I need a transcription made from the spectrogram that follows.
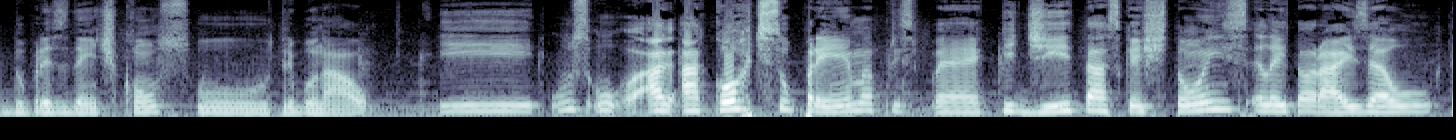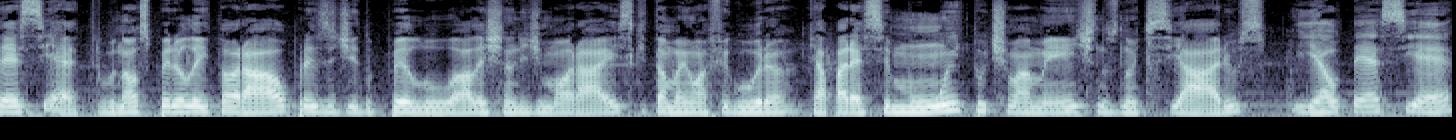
do presidente com o tribunal. E os- o- a, a Corte Suprema, é, que dita as questões eleitorais, é o TSE, Tribunal Superior Eleitoral, presidido pelo Alexandre de Moraes, que também é uma figura que aparece muito ultimamente nos noticiários. E é o TSE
